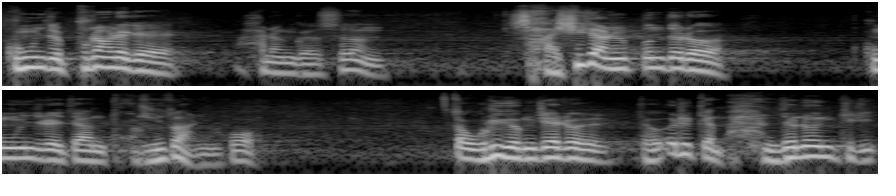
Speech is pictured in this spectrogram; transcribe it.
국민들 불안하게 하는 것은 사실이 아닐 뿐더러 국민들에 대한 도리도 아니고 또 우리 경제를 더 어렵게 만드는 길이-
